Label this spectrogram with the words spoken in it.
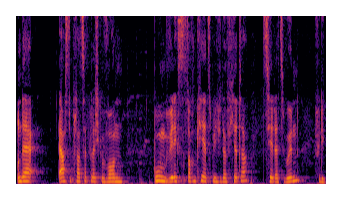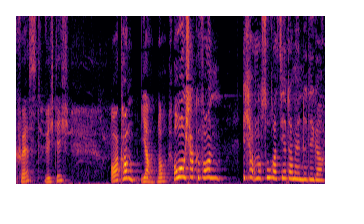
Und der erste Platz hat gleich gewonnen. Boom, wenigstens doch ein Kill. Jetzt bin ich wieder Vierter. Zählt als Win für die Quest. Wichtig. Oh, komm. Ja, noch. Oh, ich hab gewonnen. Ich hab noch so rasiert am Ende, Digga.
